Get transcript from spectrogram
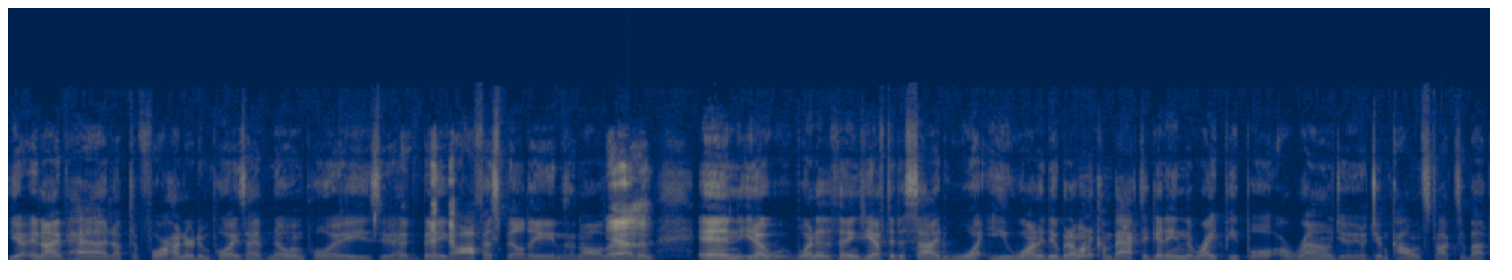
yeah, and I've had up to 400 employees. I have no employees. You had big office buildings and all that, yeah. and and you know one of the things you have to decide what you want to do. But I want to come back to getting the right people around you. You know, Jim Collins talks about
